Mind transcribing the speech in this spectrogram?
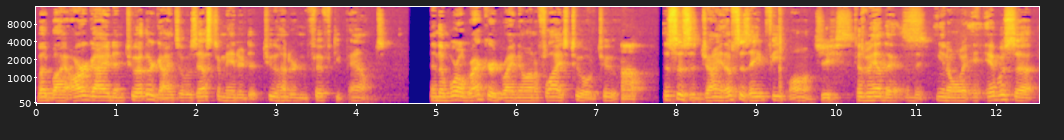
But by our guide and two other guides, it was estimated at two hundred and fifty pounds. And the world record right now on a fly is two hundred two Huh. This is a giant. This is eight feet long Jeez. because we had the, the you know it, it was uh,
